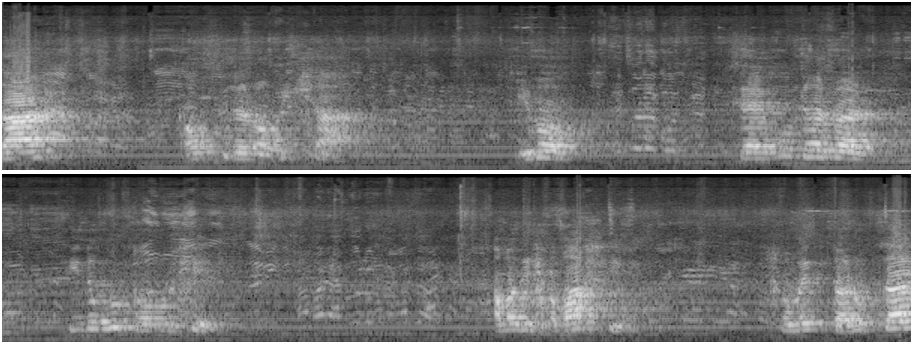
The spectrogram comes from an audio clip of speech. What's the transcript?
দাস কাউন্সিলর অমিত শাহ এবং ডায়মন্ড হারবার তৃণমূল কংগ্রেসের আমাদের সমাজকে সোমেন তরফদার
